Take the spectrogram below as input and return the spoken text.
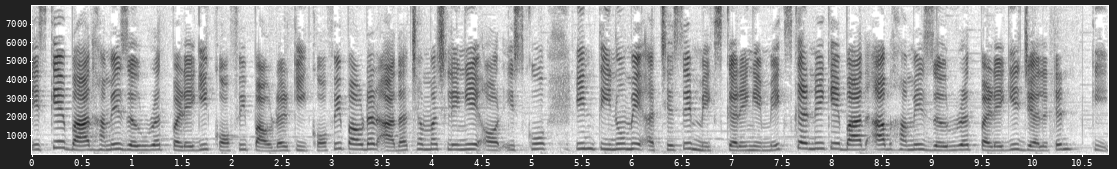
इसके बाद हमें ज़रूरत पड़ेगी कॉफ़ी पाउडर की। कॉफ़ी पाउडर आधा चम्मच लेंगे और इसको इन तीनों में अच्छे से मिक्स करेंगे। मिक्स करने के बाद अब हमें ज़रूरत पड़ेगी जेलेटिन की।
